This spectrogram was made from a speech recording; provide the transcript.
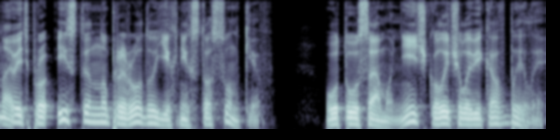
навіть про істинну природу їхніх стосунків, у ту саму ніч, коли чоловіка вбили.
